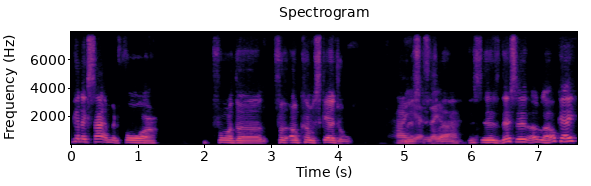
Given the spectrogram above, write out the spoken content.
good excitement for for the for the upcoming schedule. This yes, case, they are. This is this is. I'm like, okay.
